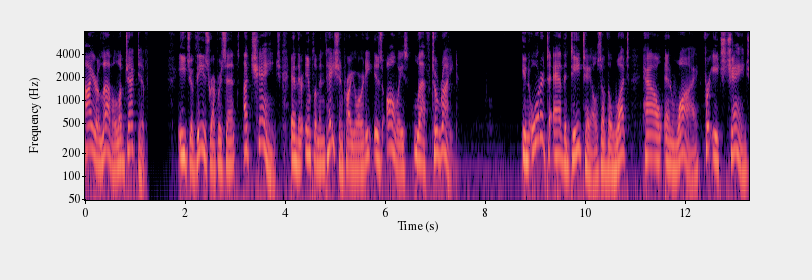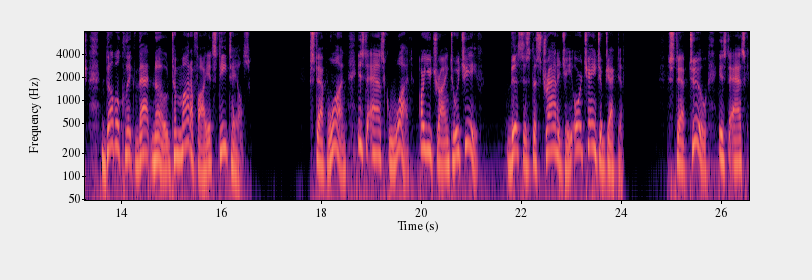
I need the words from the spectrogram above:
higher level objective. Each of these represent a change, and their implementation priority is always left to right. In order to add the details of the what, how, and why for each change, double-click that node to modify its details. Step 1 is to ask what are you trying to achieve. This is the strategy or change objective. Step two is to ask,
